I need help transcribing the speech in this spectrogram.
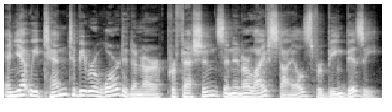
and yet we tend to be rewarded in our professions and in our lifestyles for being busy.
